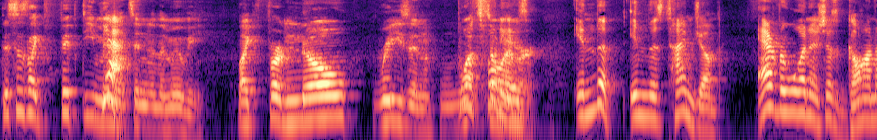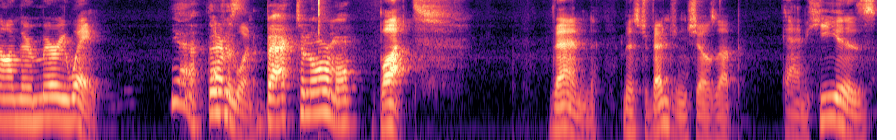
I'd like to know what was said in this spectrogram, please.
This is like 50 minutes into the movie. Like for no reason What's whatsoever. funny is in the in this time jump, everyone has just gone on their merry way. yeah, they're everyone. just back to normal. But then Mr. Vengeance shows up, and he is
